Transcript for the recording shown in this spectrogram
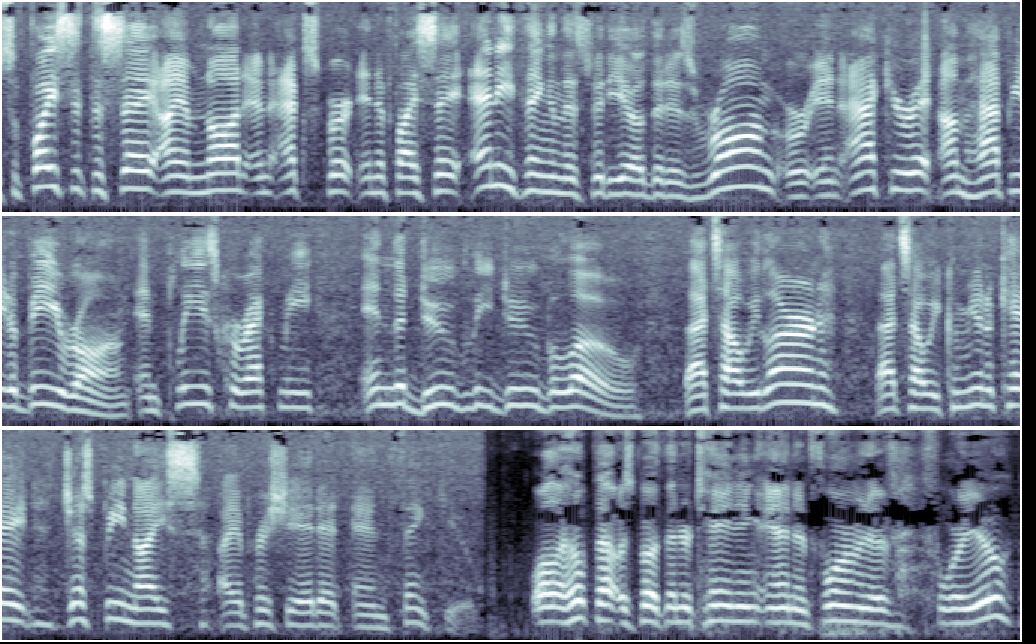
suffice it to say, I am not an expert, and if I say anything in this video that is wrong or inaccurate, I'm happy to be wrong. And please correct me in the doobly-doo below. That's how we learn. That's how we communicate. Just be nice. I appreciate it, and thank you. Well, I hope that was both entertaining and informative for you.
